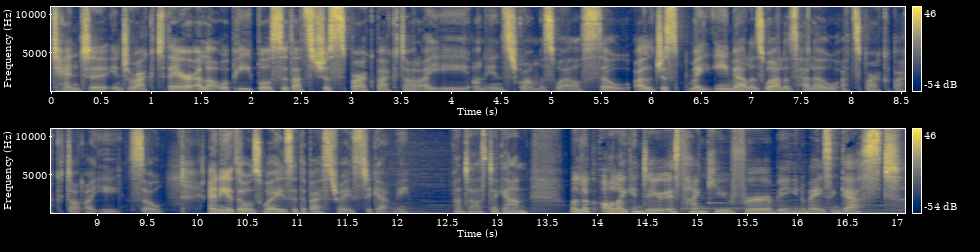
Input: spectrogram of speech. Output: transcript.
tend to interact there a lot with people. So that's just sparkback.ie on Instagram as well. So I'll just, my email as well as hello at sparkback.ie. So any of those ways are the best ways to get me. Fantastic, Anne. Well, look, all I can do is thank you for being an amazing guest.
